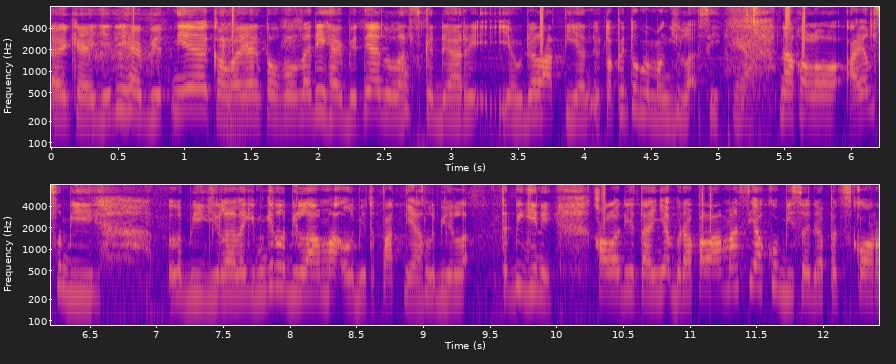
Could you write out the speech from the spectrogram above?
Oke, jadi habitnya kalau yang TOEFL tadi habitnya adalah sekedar ya udah latihan, tapi itu memang gila sih. Ya. Nah kalau IELTS lebih lebih gila lagi, mungkin lebih lama, lebih tepatnya, lebih. la- Tapi gini, kalau ditanya berapa lama sih aku bisa dapat skor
